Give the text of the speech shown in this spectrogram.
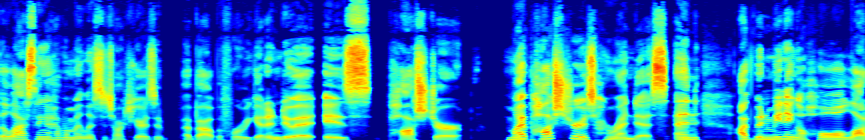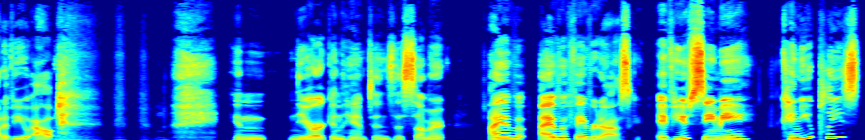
the last thing I have on my list to talk to you guys about before we get into it is posture. My posture is horrendous, and I've been meeting a whole lot of you out in New York and the Hamptons this summer. I have I have a favor to ask. If you see me, can you please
